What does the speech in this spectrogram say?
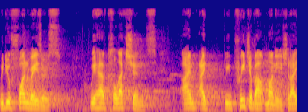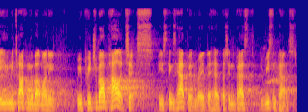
We do fundraisers. We have collections. I'm, I, we preach about money. Should I even be talking about money? We preach about politics. These things happen, right? They have, especially in the past, the recent past.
